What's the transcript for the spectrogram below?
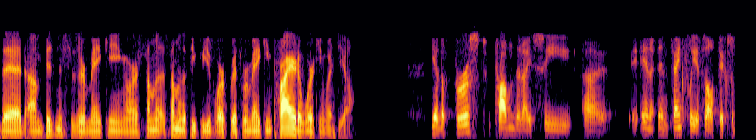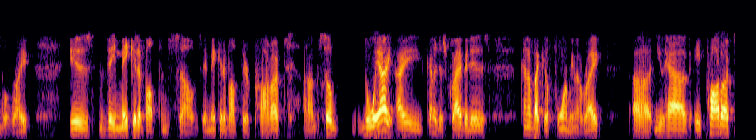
that um, businesses are making or some of some of the people you've worked with were making prior to working with you? Yeah the first problem that i see uh, and, and thankfully it's all fixable right is they make it about themselves. They make it about their product. Um, so the way i, I kind of describe it is kind of like a formula, right? Uh, you have a product,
